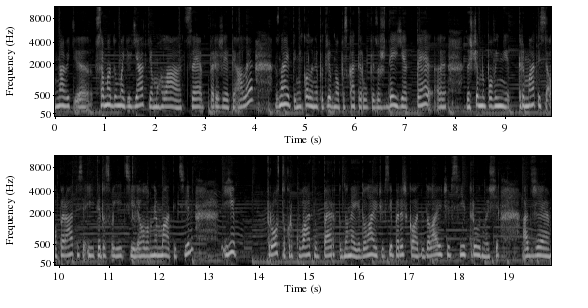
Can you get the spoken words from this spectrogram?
навіть е, сама думаю, як я могла це пережити. Але знаєте, ніколи не потрібно опускати руки. Завжди є те, е, за що ми повинні триматися, опиратися і йти до своєї цілі. Головне мати ціль і просто крокувати вперто до неї, долаючи всі перешкоди, долаючи всі труднощі. Адже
